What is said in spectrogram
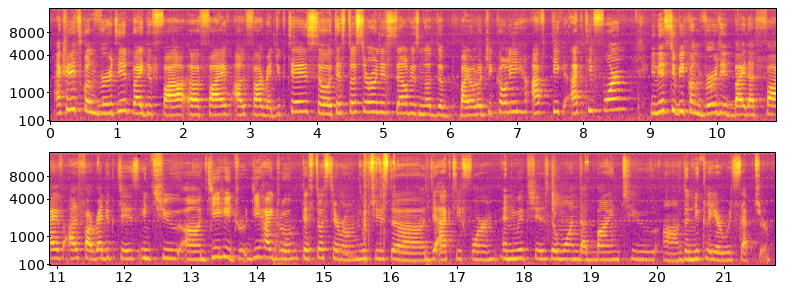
Actually, it's converted by the fi- uh, 5 alpha reductase. So testosterone itself is not the biologically active, active form. It needs to be converted by that 5 alpha reductase into uh, dehydro- dihydrotestosterone, which is the, the active form and which is the one that binds to uh, the nuclear receptor.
